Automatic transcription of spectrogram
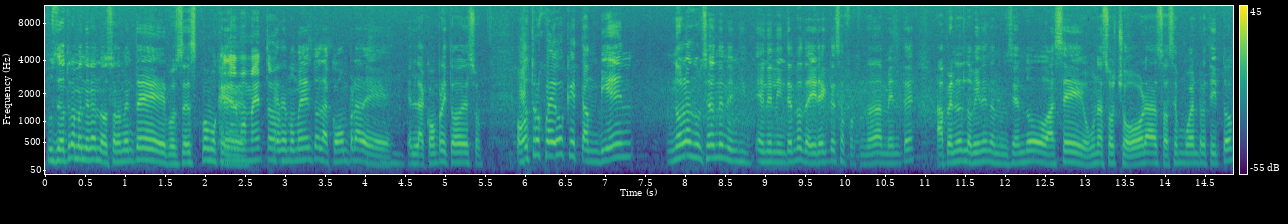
pues de otra manera no, solamente pues es como que En el momento. en el momento la compra de en la compra y todo eso. Otro juego que también no lo anunciaron en el, en el Nintendo Direct desafortunadamente, apenas lo vienen anunciando hace unas 8 horas o hace un buen ratito.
